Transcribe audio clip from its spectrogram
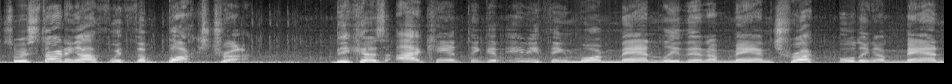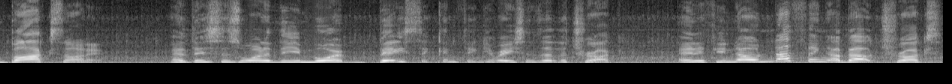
So we're starting off with the box truck. Because I can't think of anything more manly than a man truck holding a man box on it. And this is one of the more basic configurations of the truck. And if you know nothing about trucks,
